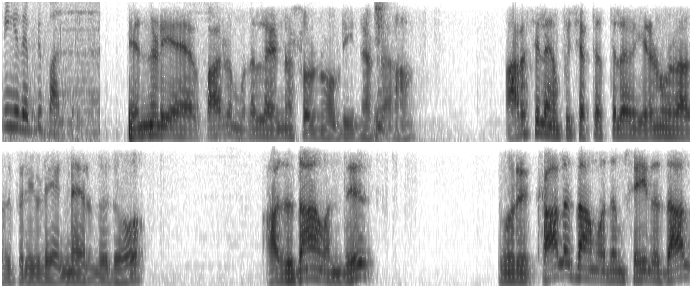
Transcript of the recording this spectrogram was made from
நீங்க இதை எப்படி பார்க்குறீங்க? என்னுடைய பார்வை முதல்ல என்ன சொல்லணும் அப்படின்னாக்கா அரசியலமைப்பு சட்டத்துல இருநூறாவது பிரிவில் என்ன இருந்ததோ அதுதான் வந்து ஒரு காலதாமதம் செய்ததால்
